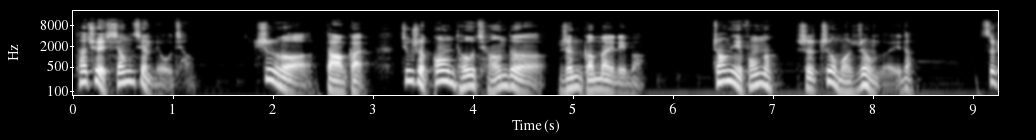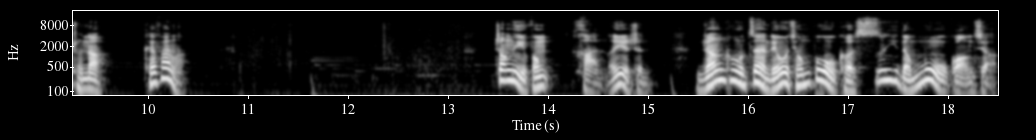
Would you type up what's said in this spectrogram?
他却相信刘强。这大概就是光头强的人格魅力吧。张一峰呢是这么认为的。思纯呢，开饭了。张一峰喊了一声，然后在刘强不可思议的目光下，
